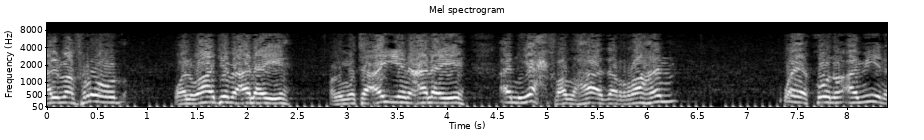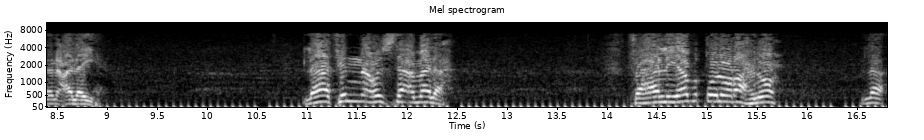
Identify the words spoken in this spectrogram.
المفروض والواجب عليه والمتعين عليه أن يحفظ هذا الرهن ويكون أمينا عليه. لكنه استعمله. فهل يبطل رهنه؟ لا.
